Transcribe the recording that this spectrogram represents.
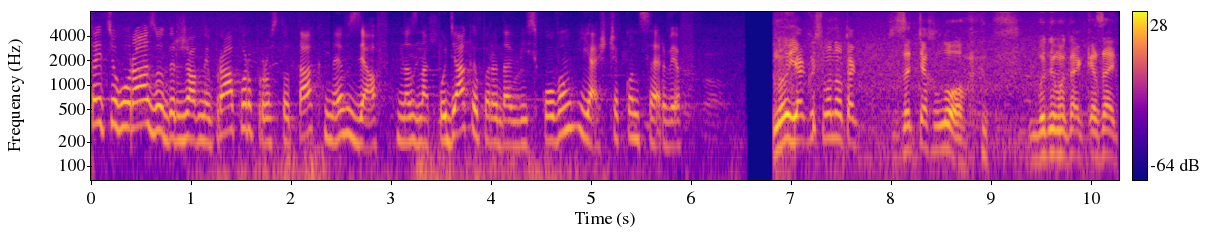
Та й цього разу державний прапор просто так не взяв. На знак подяки передав військовим ящик консервів. Ну, якось воно так затягло, будемо так казати.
